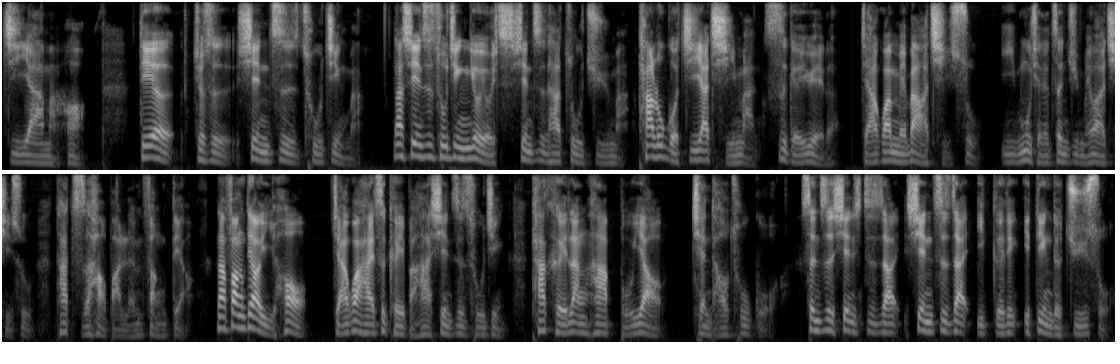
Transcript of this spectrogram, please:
羁押嘛哈。第二就是限制出境嘛，那限制出境又有限制他住居嘛。他如果羁押期满四个月了，检察官没办法起诉，以目前的证据没办法起诉，他只好把人放掉。那放掉以后，检察官还是可以把他限制出境，他可以让他不要潜逃出国，甚至限制在限制在一个定一定的居所，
